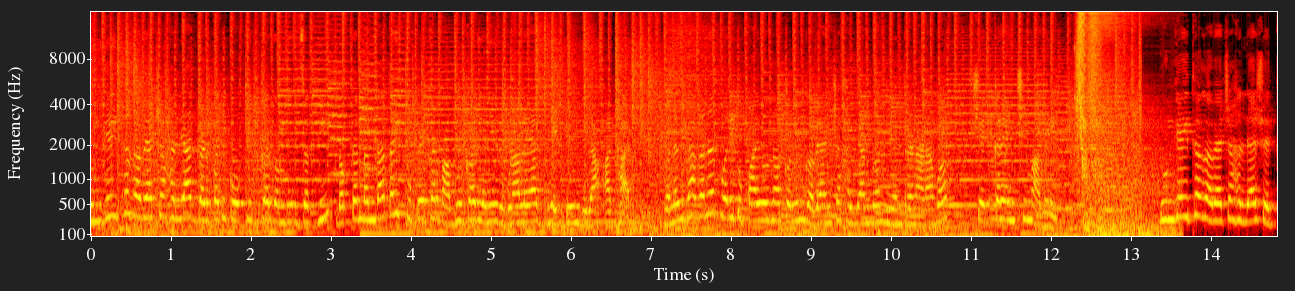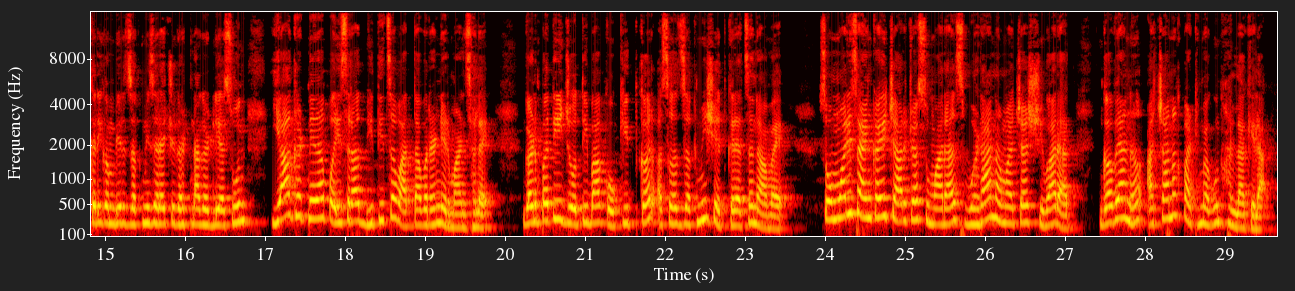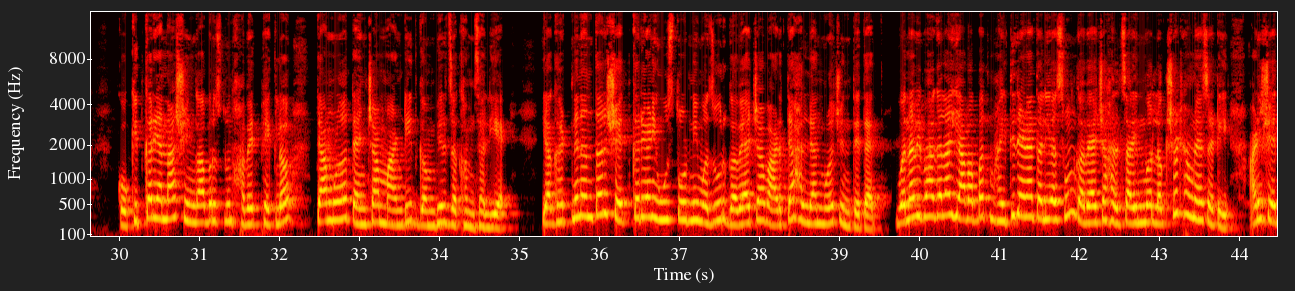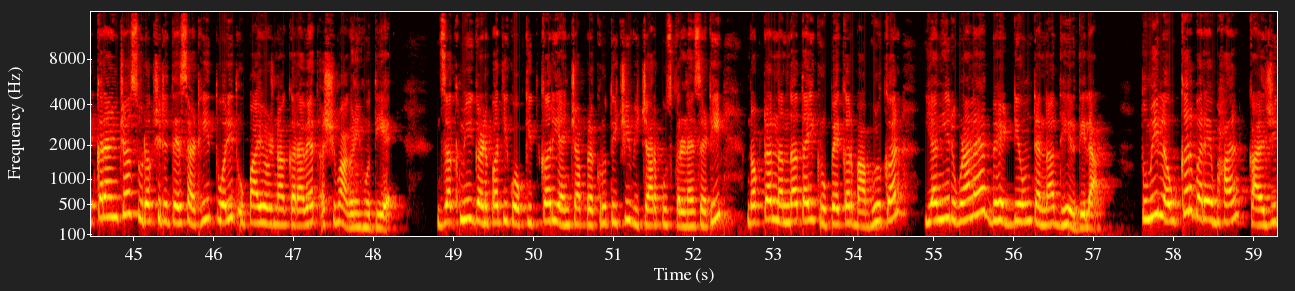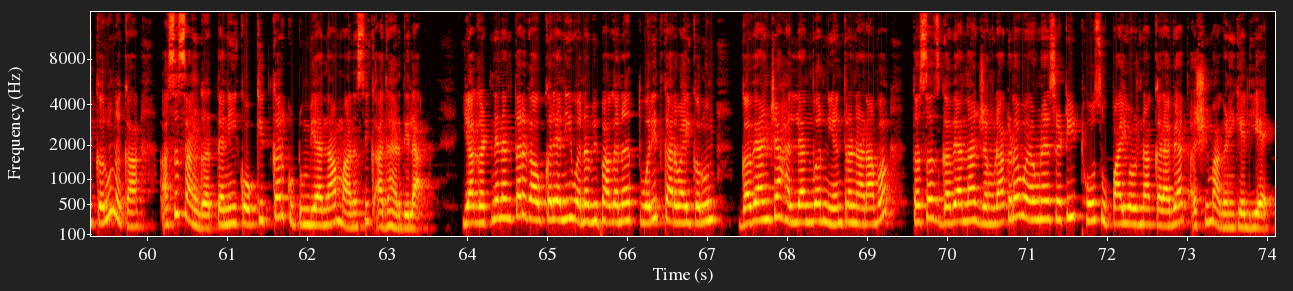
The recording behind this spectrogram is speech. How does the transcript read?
इथं गव्याच्या हल्ल्यात गणपती कोकितकर गंभीर जखमी. डॉक्टर नंदाताई तुपेकर बाभुळकर यांनी रुग्णालयात भेट देऊन दिला आधार. वनविभागानं त्वरित उपाययोजना करून गव्यांच्या हल्ल्यांवर नियंत्रण आणावं शेतकऱ्यांची मागणी. डुंगे इथं गव्याच्या हल्ल्यात शेतकरी गंभीर जखमी झाल्याची घटना घडली असून या घटनेनं परिसरात भीतीचं वातावरण निर्माण झालंय. गणपती ज्योतिबा कोकितकर असं जखमी शेतकऱ्याचं नाव आहे. सोमवारी सायंकाळी चारच्या सुमारास वढा नावाच्या शिवारात गव्यानं अचानक पाठीमागून हल्ला केला. कोकितकर यांना शिंगावर उचलून हवेत फेकलं त्यामुळं त्यांच्या मांडीत गंभीर जखम झाली आहे या घटनेनंतर शेतकरी आणि ऊस तोडणी मजूर गव्याच्या वाढत्या हल्ल्यांमुळे चिंतेत आहेत. वन विभागाला याबाबत माहिती देण्यात आली असून गव्याच्या हालचालींवर लक्ष ठेवण्यासाठी आणि शेतकऱ्यांच्या सुरक्षिततेसाठी त्वरित उपाययोजना कराव्यात अशी मागणी होतीये. जखमी गणपती कोकितकर यांच्या प्रकृतीची विचारपूस करण्यासाठी डॉक्टर नंदाताई कृपेकर बाभुळकर यांनी रुग्णालयात भेट देऊन त्यांना धीर दिला. तुम्ही लवकर बरे व्हाल काळजी करू नका असं सांगत त्यांनी कोकितकर कुटुंबियांना मानसिक आधार दिला. या घटनेनंतर गावकऱ्यांनी वनविभागानं त्वरित कारवाई करून गव्यांच्या हल्ल्यांवर नियंत्रण आणावं तसंच गव्यांना जंगलाकडे वळवण्यासाठी ठोस उपाययोजना कराव्यात अशी मागणी केली आहे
